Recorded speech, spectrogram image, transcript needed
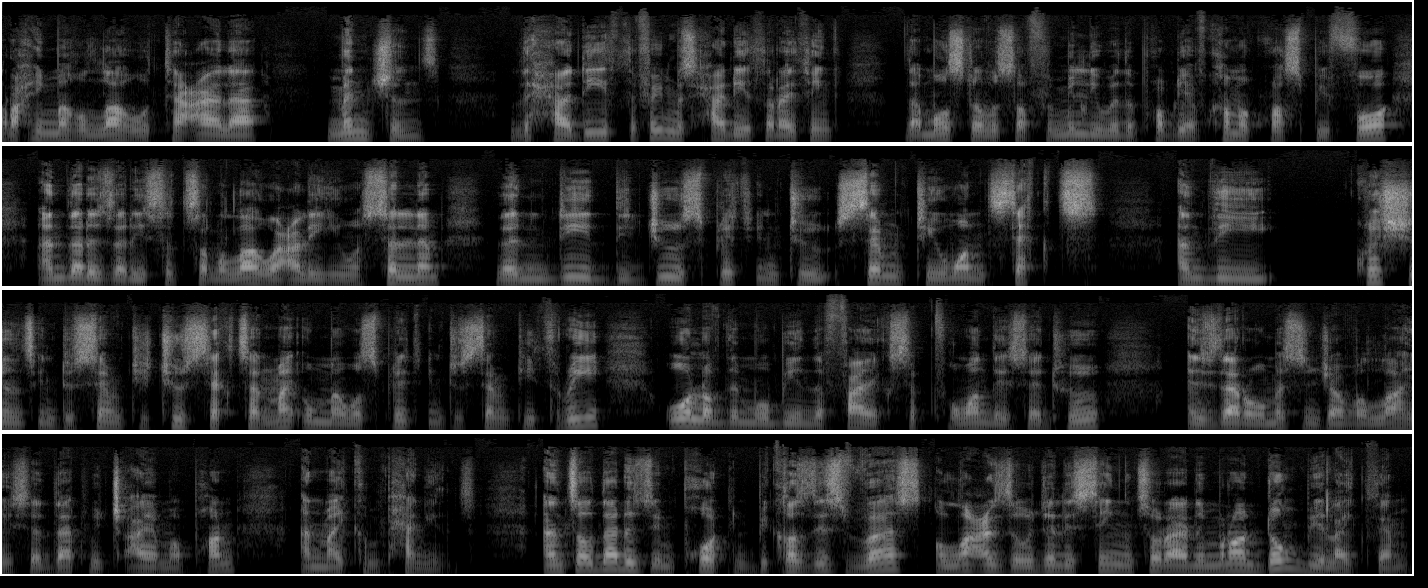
rahimahullah ta'ala mentions the hadith, the famous hadith that I think that most of us are familiar with or probably have come across before, and that is that he said sallallahu alaihi wasallam that indeed the Jews split into 71 sects and the Christians into 72 sects, and my ummah was split into 73. All of them will be in the fire except for one. They said, Who is that, O Messenger of Allah? He said, That which I am upon and my companions. And so that is important because this verse, Allah Azza wa is saying in Surah Al Imran, Don't be like them.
